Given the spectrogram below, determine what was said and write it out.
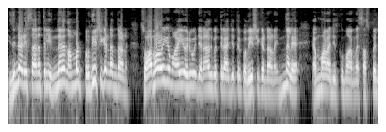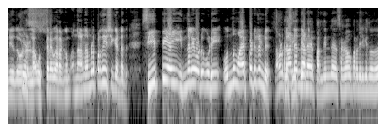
ഇതിന്റെ അടിസ്ഥാനത്തിൽ ഇന്നലെ നമ്മൾ പ്രതീക്ഷിക്കേണ്ട എന്താണ്? സ്വാഭാവികമായി ഒരു ജനാധിപത്യ രാജ്യത്തിൽ പ്രതീക്ഷിക്കേണ്ടതാണ് ഇന്നലെ എം ആർ അജിത് കുമാറിനെ സസ്പെൻഡ് ചെയ്തുകൊണ്ടുള്ള ഉത്തരവ് ഇറങ്ങും എന്നാണ് നമ്മൾ പ്രതീക്ഷിക്കേണ്ടത്. സി പി ഐ ഇന്നലെയോടുകൂടി ഒന്നും അയപ്പെട്ടിട്ടുണ്ട്. നമ്മൾ പന്തിന്റെ സഖാവ് പറഞ്ഞിരിക്കുന്നത്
